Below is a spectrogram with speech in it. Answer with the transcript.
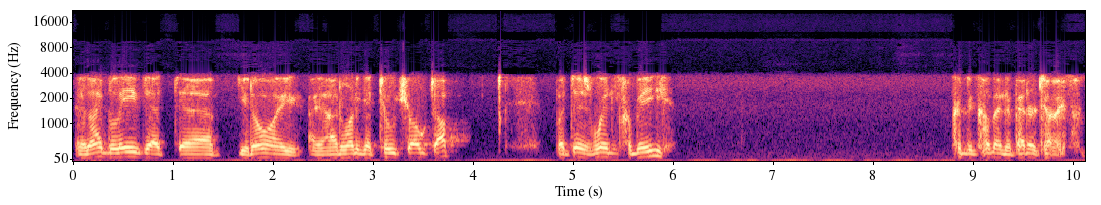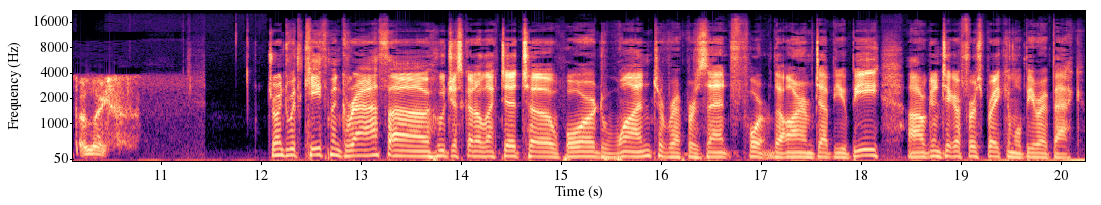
And I believe that, uh, you know, I, I, I don't want to get too choked up, but this win for me couldn't have come at a better time in life. Joined with Keith McGrath, uh, who just got elected to Ward 1 to represent for the RMWB. Uh, we're going to take our first break and we'll be right back.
